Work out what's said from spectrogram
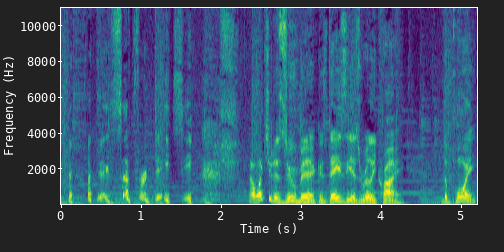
except for Daisy. I want you to zoom in because Daisy is really crying. The point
